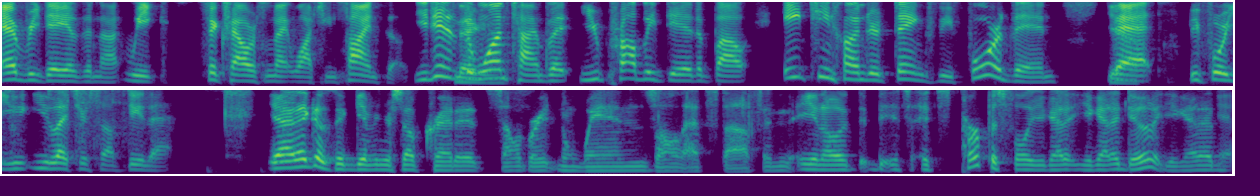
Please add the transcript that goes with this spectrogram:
every day of the night, week, six hours a night watching Seinfeld. You did it Negative. the one time, but you probably did about 1,800 things before then yeah. that before you, you let yourself do that. Yeah, that goes to giving yourself credit, celebrating the wins, all that stuff. And you know, it's it's purposeful. You gotta you gotta do it. You gotta yeah.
